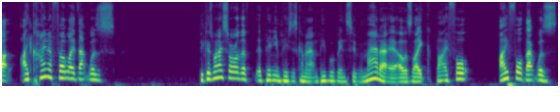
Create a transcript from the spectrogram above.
but I kind of felt like that was. Because when I saw all the opinion pieces coming out and people being super mad at it, I was like, but I thought, I thought that was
